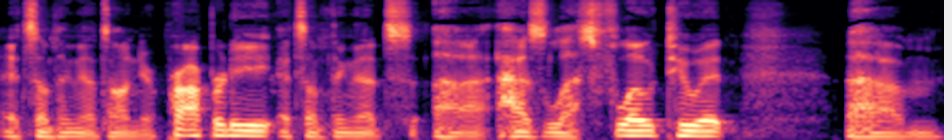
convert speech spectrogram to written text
It's something that's on your property. It's something that's uh, has less flow to it. Um,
